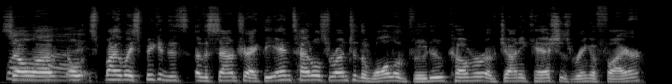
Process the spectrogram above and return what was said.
so, Well, uh, uh, oh, by the way, speaking of the soundtrack, the end titles run to the Wall of Voodoo cover of Johnny Cash's Ring of Fire.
